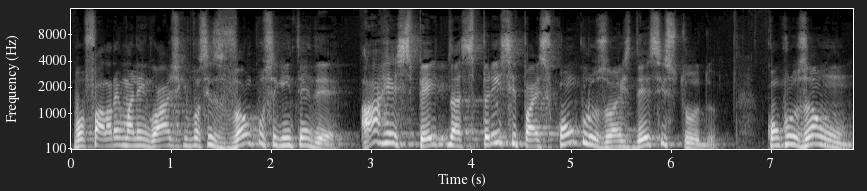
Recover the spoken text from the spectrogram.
Vou falar em uma linguagem que vocês vão conseguir entender. A respeito das principais conclusões desse estudo. Conclusão 1.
